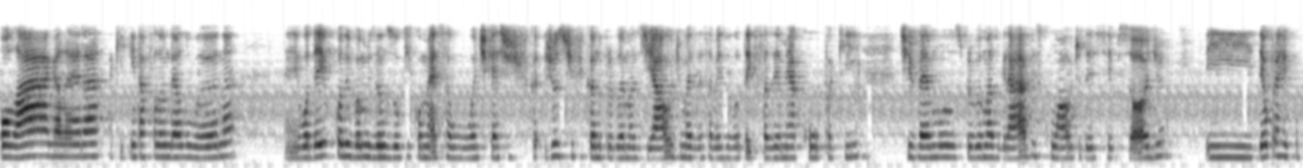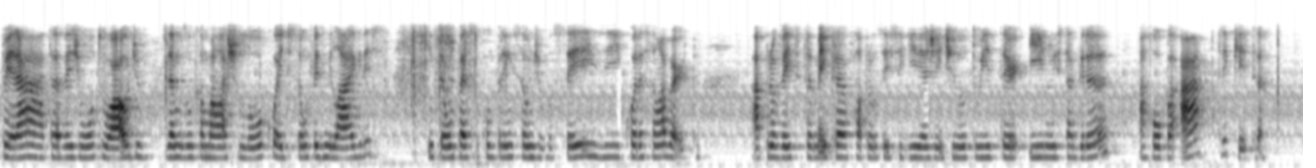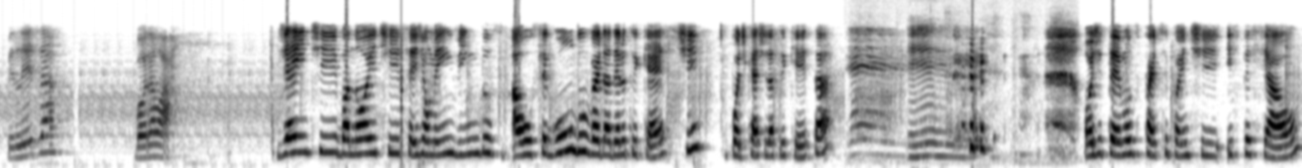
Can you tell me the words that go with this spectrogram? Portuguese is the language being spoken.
Olá, galera. Aqui quem tá falando é a Luana. É, eu odeio quando o Ivan Mizanzuki começa o anticast justificando problemas de áudio, mas dessa vez eu vou ter que fazer a minha culpa aqui. Tivemos problemas graves com o áudio desse episódio e deu para recuperar através de um outro áudio. Fizemos um cambalacho louco, a edição fez milagres. Então peço compreensão de vocês e coração aberto. Aproveito também para falar para vocês seguirem a gente no Twitter e no Instagram, arroba a Triquetra. Beleza? Bora lá! Gente, boa noite, sejam bem-vindos ao segundo verdadeiro Tricast, o podcast da Triqueta. Hoje temos participante especial,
